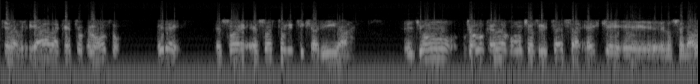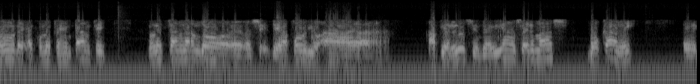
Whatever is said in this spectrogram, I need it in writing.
que la brigada, que esto, que lo otro, mire, eso es, eso es politicaría. Eh, yo, yo lo que veo con mucha tristeza es que eh, los senadores, algunos representantes, no le están dando de apoyo a, a Pierluisi, debían ser más vocales eh,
